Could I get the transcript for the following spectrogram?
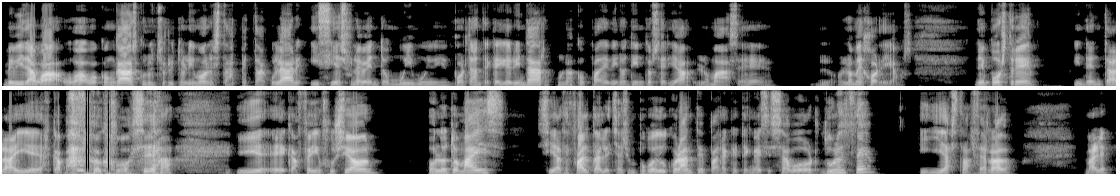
Bebida agua o agua con gas, con un chorrito de limón, está espectacular. Y si es un evento muy, muy importante que hay que brindar, una copa de vino tinto sería lo más, eh, lo, mejor, digamos. De postre, intentar ahí escaparlo como sea. Y eh, café infusión. O lo tomáis, si hace falta le echáis un poco de edulcorante para que tengáis ese sabor dulce. Y ya está, cerrado. ¿Vale?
